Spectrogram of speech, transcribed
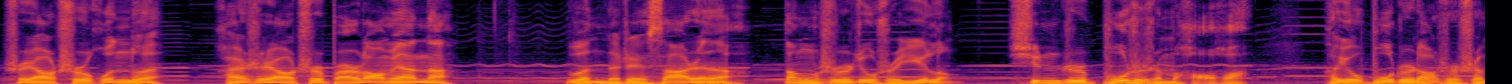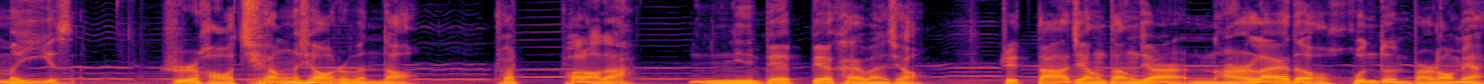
是要吃馄饨还是要吃板刀面呢？问的这仨人啊，当时就是一愣，心知不是什么好话，可又不知道是什么意思，只好强笑着问道：“船船老大，您别别开玩笑，这大江当间哪来的馄饨板刀面？”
